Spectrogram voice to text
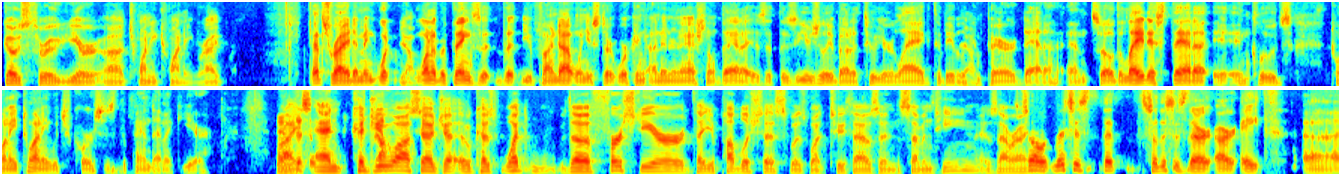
goes through year uh, 2020, right? That's right. I mean, what Yeah. one of the things that, that you find out when you start working on international data is that there's usually about a two year lag to be able Yeah. to compare data. And so the latest data includes 2020, which of course is the pandemic year. And Right. this is- And could Yeah. you also, because what the first year that you published this was what, 2017? Is that right? So this is the so this is their our eighth uh,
